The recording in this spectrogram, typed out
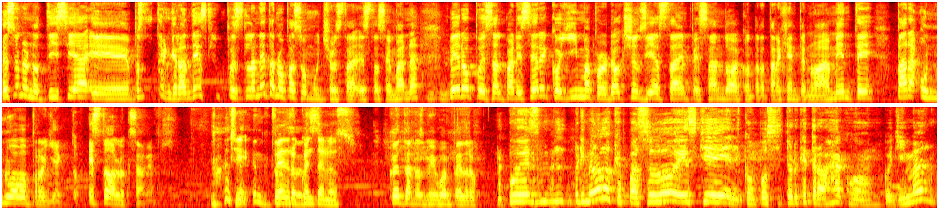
Es una noticia eh, pues, tan grande. Es que, pues, la neta no pasó mucho esta, esta semana. Pero, pues, al parecer, Kojima Productions ya está empezando a contratar gente nuevamente para un nuevo proyecto. Es todo lo que sabemos. Sí, Pedro, cuéntanos. Cuéntanos, mi buen Pedro. Pues primero lo que pasó es que el compositor que trabaja con Kojima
